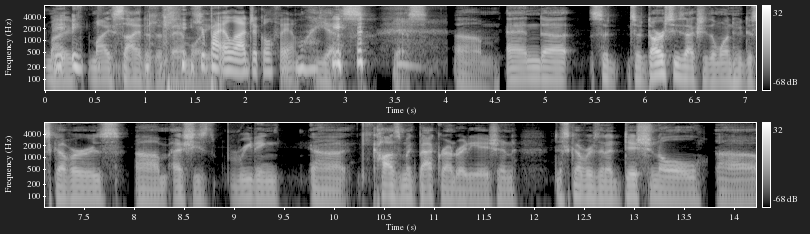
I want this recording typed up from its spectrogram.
my my side of the family. Your biological family. yes yes um and uh so so darcy's actually the one who discovers um as she's reading uh cosmic background radiation discovers an additional uh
